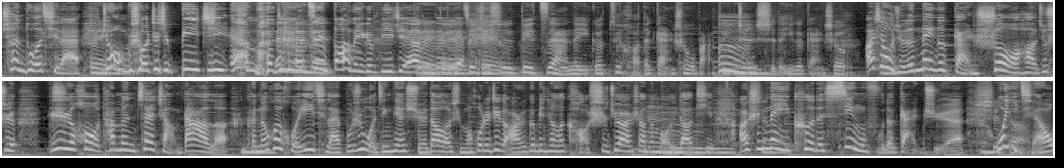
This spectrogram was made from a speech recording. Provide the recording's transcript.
衬托起来。对就我们说这是 BGM，这 是最棒的一个 BGM，对对不对？这就是对自然的一个最好的感受吧，最真实的一个感受。而且我觉得那个感受哈，就是日后他们再长大了，可能会回忆起来，不是我今天学到了什么，或者这个儿歌变成了考试卷上的某一道题，而是那一刻的幸福的感觉。我以前哦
